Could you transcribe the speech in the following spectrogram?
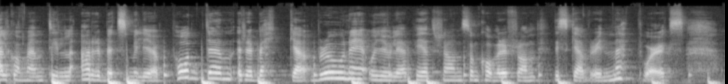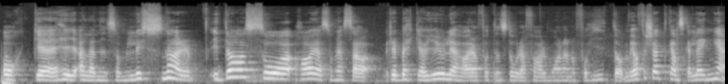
välkommen till Arbetsmiljöpodden Rebecca Bruni och Julia Petersson som kommer ifrån Discovery Networks. Och eh, hej alla ni som lyssnar. Idag så har jag som jag sa, Rebecca och Julia har jag fått den stora förmånen att få hit dem. Jag har försökt ganska länge.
